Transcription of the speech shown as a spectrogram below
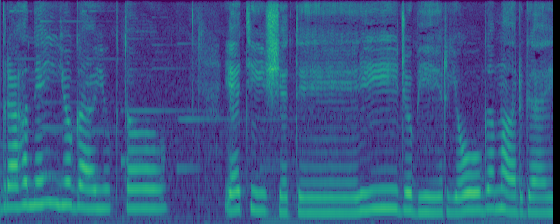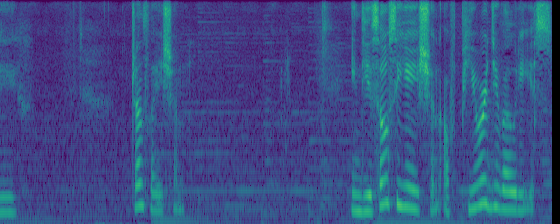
ग्रहणे योगयुक्तो Yatishyate Rijubhir Yoga Margaih. Translation In the association of pure devotees,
